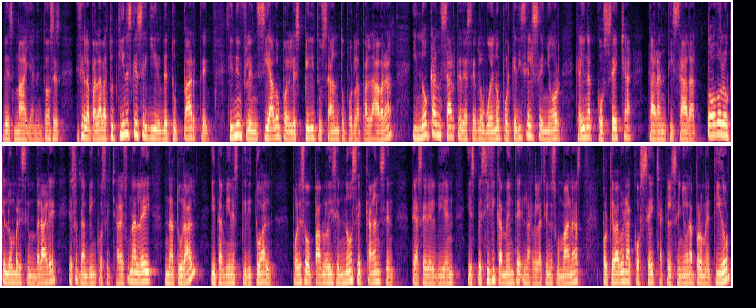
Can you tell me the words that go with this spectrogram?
desmayan. Entonces, dice la palabra, tú tienes que seguir de tu parte siendo influenciado por el Espíritu Santo, por la palabra, y no cansarte de hacer lo bueno, porque dice el Señor que hay una cosecha garantizada. Todo lo que el hombre sembrare, eso también cosechará. Es una ley natural y también espiritual. Por eso Pablo dice, no se cansen de hacer el bien, y específicamente en las relaciones humanas, porque va a haber una cosecha que el Señor ha prometido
